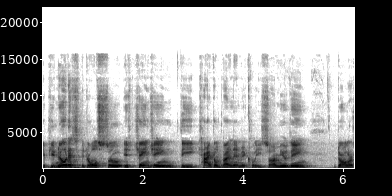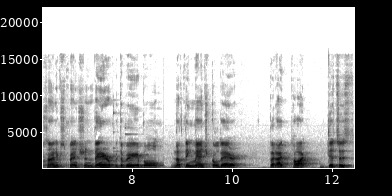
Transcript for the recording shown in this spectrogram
If you notice, it also is changing the title dynamically. So I'm using dollar sign expansion there with a variable, nothing magical there. But I thought this is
